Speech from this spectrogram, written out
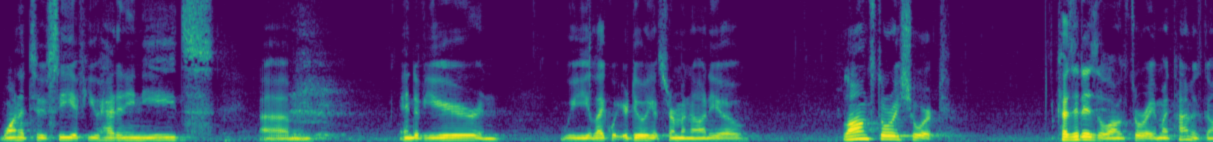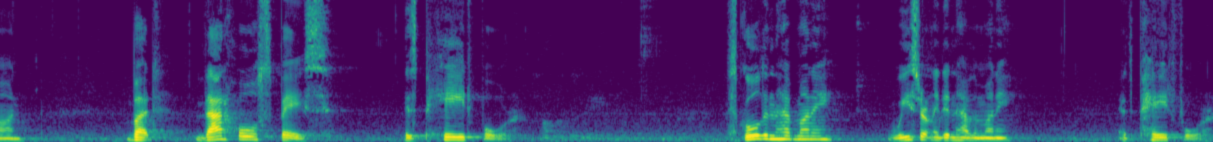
wanted to see if you had any needs, um, end of year, and we like what you're doing at Sermon Audio. Long story short, because it is a long story and my time is gone, but that whole space is paid for. School didn't have money. We certainly didn't have the money. It's paid for.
